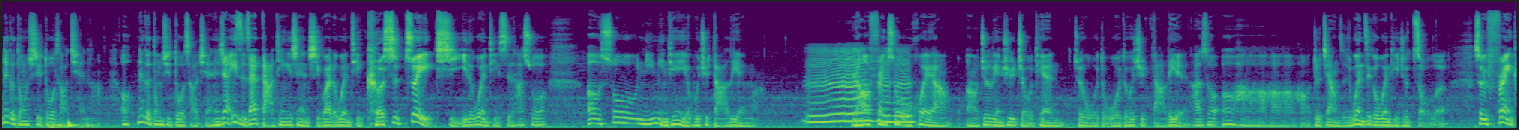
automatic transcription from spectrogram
那个东西多少钱啊？哦，那个东西多少钱？很像一直在打听一些很奇怪的问题。可是最起疑的问题是，他说。哦，说你明天也会去打猎吗？嗯，然后 Frank 说我会啊，嗯，嗯，就连续九天，就我都我都会去打猎。他说哦，好好好好好，就这样子问这个问题就走了。所以 Frank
